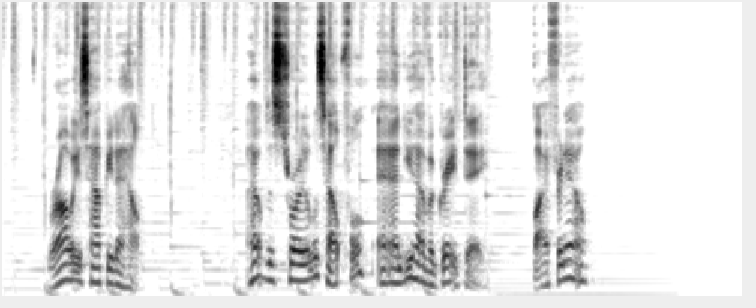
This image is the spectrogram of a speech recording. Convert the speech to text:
We're always happy to help. I hope this tutorial was helpful and you have a great day. Bye for now.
